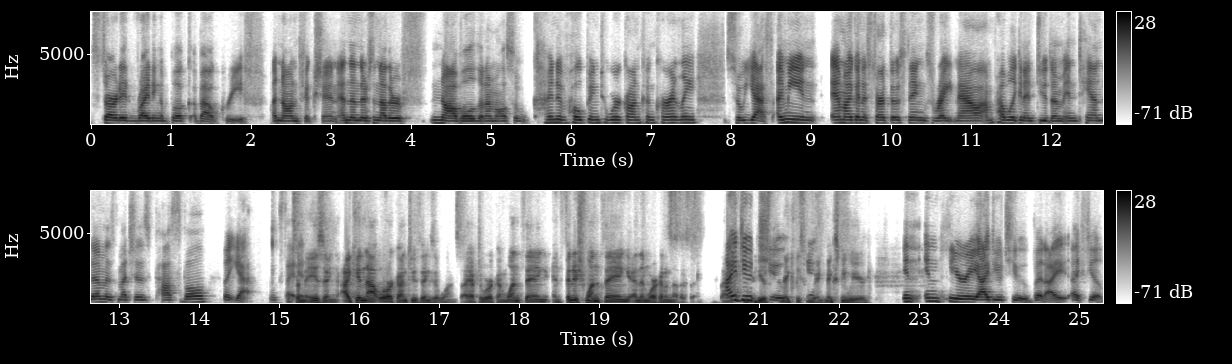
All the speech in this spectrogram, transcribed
started writing a book about grief, a nonfiction. And then there's another f- novel that I'm also kind of hoping to work on concurrently. So, yes, I mean, am I going to start those things right now? I'm probably going to do them in tandem as much as possible. But yeah, I'm excited. That's amazing. I cannot work on two things at once. I have to work on one thing and finish one thing and then work on another thing. I do too. Makes me, makes me weird. in in theory i do too but i i feel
